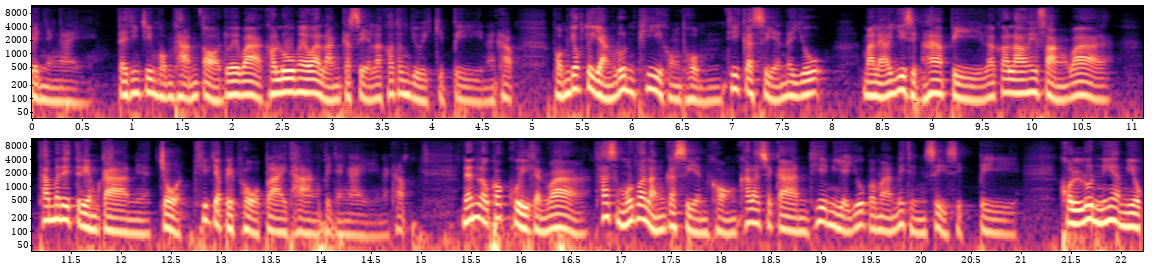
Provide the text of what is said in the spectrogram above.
เป็นยังไง แต่จริง ๆ ผมถามต่อด้วยว่าเขารู้ไหมว่าหลังเกษียณแล้วเขาต้องอยู่อีกกี่ปีนะครับ ผมยกตัวอย่างรุ่นพี่ของผมที่เกษียณอายุมาแล้ว 25 ปี แล้วก็เล่าให้ฟังว่า ถ้าไม่ได้เตรียมการเนี่ยโจทย์ที่จะไปโผล่ปลายทางเป็นยังไงนะครับนั้นเราก็คุยกันว่า ถ้าสมมติว่าหลังเกษียณของข้าราชการที่มีอายุประมาณไม่ถึง 40 ปี คนรุ่นนี้มีโอ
